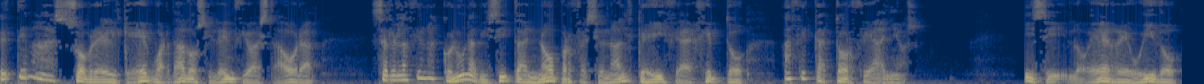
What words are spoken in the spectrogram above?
El tema sobre el que he guardado silencio hasta ahora se relaciona con una visita no profesional que hice a Egipto hace catorce años. Y si lo he rehuido,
